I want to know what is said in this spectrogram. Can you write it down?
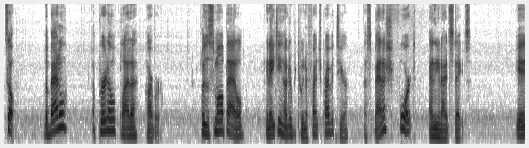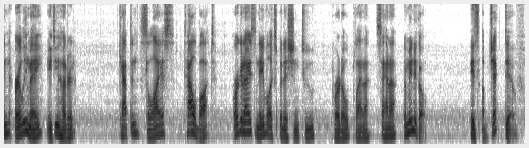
So, the Battle of Puerto Plata Harbor it was a small battle in 1800 between a French privateer, a Spanish fort, and the United States. In early May 1800, Captain Silas Talbot organized a naval expedition to Puerto Plata, Santo Domingo. His objective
